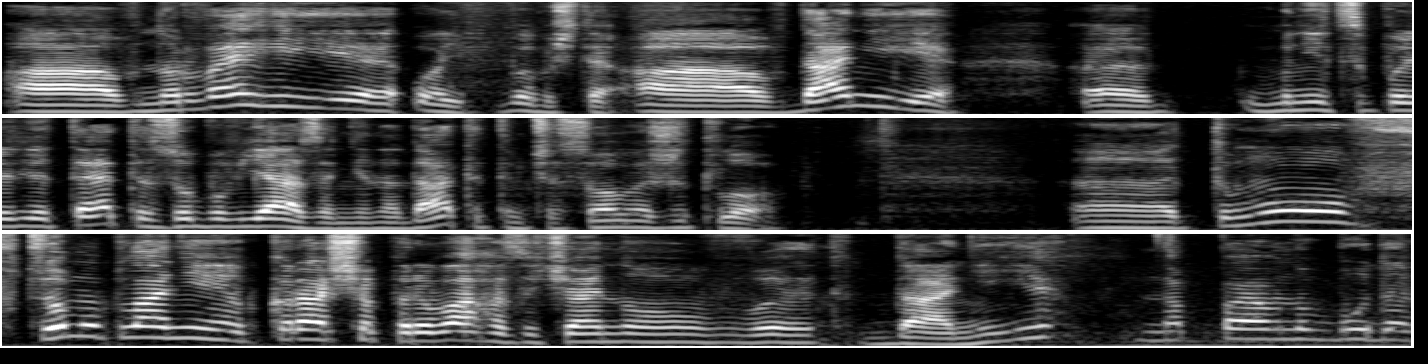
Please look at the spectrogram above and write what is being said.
А в Норвегії, ой, вибачте, а в Данії е, муніципалітети зобов'язані надати тимчасове житло. Е, Тому в цьому плані краща перевага, звичайно, в Данії, напевно, буде.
